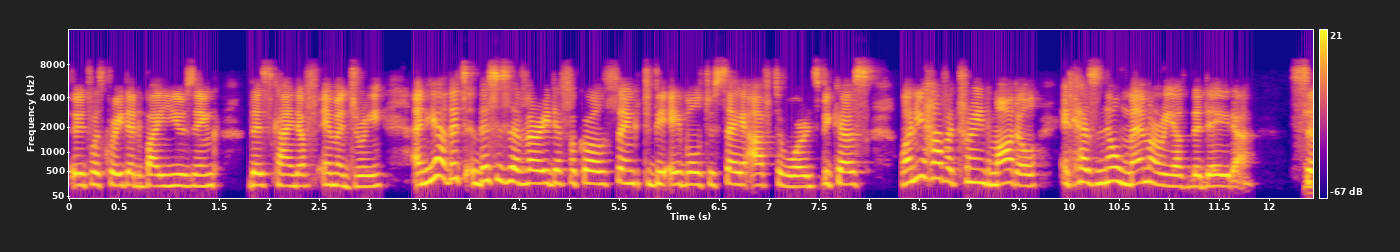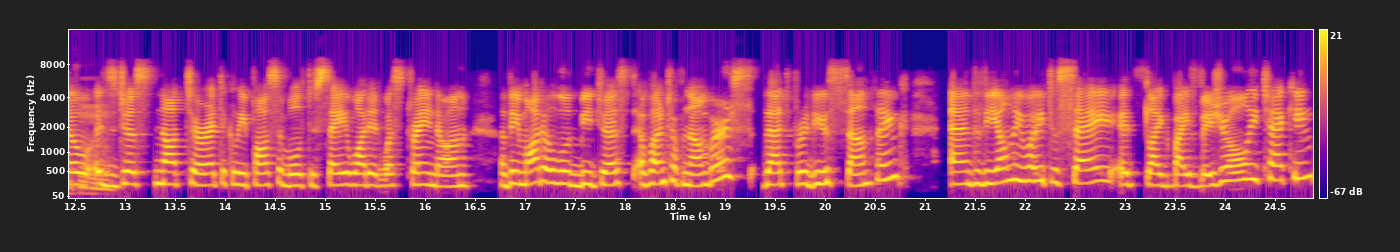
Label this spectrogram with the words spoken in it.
it was created by using this kind of imagery. And yeah that's this is a very difficult thing to be able to say afterwards because when you have a trained model it has no memory of the data so mm-hmm. it's just not theoretically possible to say what it was trained on. The model would be just a bunch of numbers that produce something. And the only way to say it's like by visually checking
